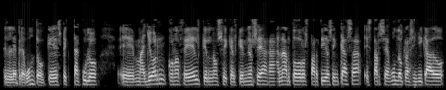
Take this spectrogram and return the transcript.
le pregunto, ¿qué espectáculo eh, mayor conoce él que el, no que el que no sea ganar todos los partidos en casa, estar segundo clasificado,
